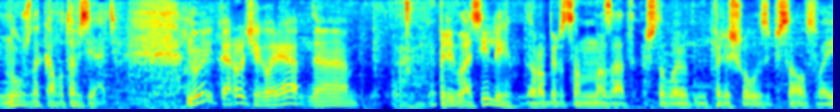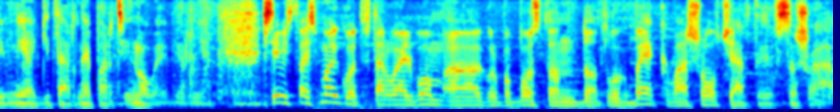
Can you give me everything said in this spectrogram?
нужно кого-то взять. Ну и, короче говоря, э, пригласили Робертсона назад, чтобы пришел и записал свои гитарные партии. Новые, вернее. 78 год. Второй альбом э, группы Boston Don't Look Back вошел в чарты в США.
